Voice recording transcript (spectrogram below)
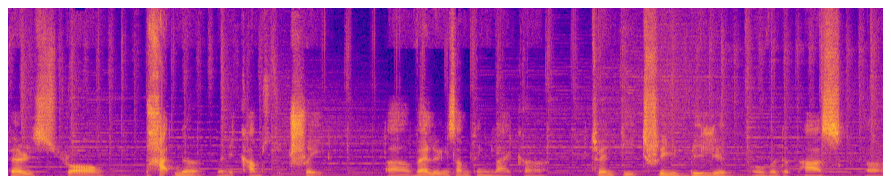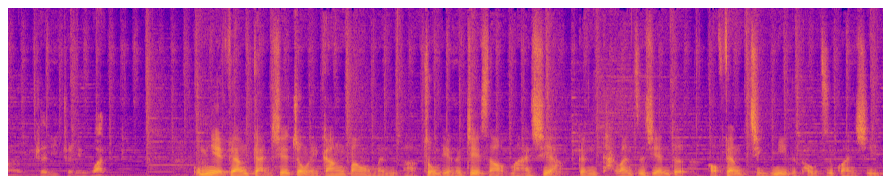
very strong partner when it comes to trade, uh, valuing something like uh, 23 billion over the past uh, 2021. 我们也非常感谢仲伟刚刚帮我们啊重点的介绍马来西亚跟台湾之间的哦非常紧密的投资关系。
